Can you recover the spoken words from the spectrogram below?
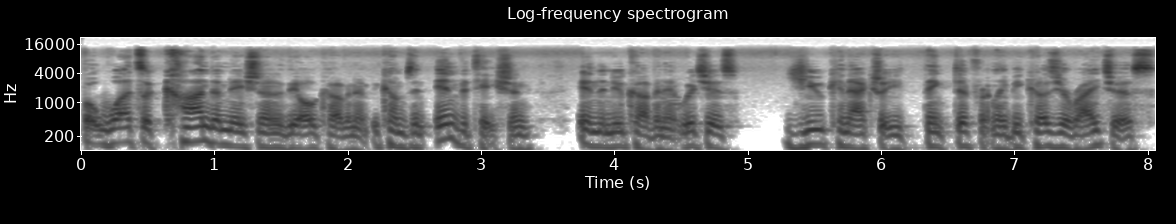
But what's a condemnation under the old covenant becomes an invitation in the new covenant, which is you can actually think differently because you're righteous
